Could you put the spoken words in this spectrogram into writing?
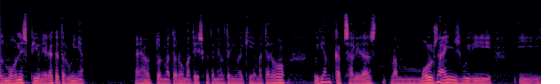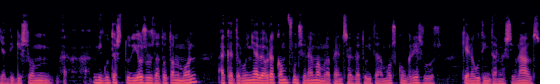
al món és pionera a Catalunya. Eh? El Tot Mataró mateix, que també el tenim aquí a Mataró, vull dir, amb capçaleres amb molts anys, vull dir, i ja et dic, hi som, han vingut estudiosos de tot el món a Catalunya a veure com funcionem amb la premsa gratuïta de molts congressos que hi ha hagut internacionals.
